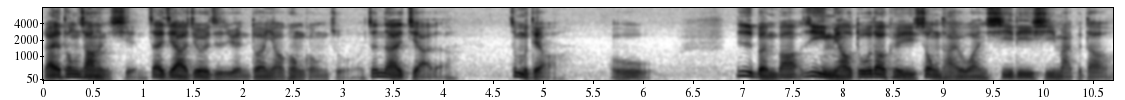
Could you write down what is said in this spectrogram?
来通常很闲，在家就一直远端遥控工作，真的还是假的？这么屌啊？哦，日本把疫苗多到可以送台湾，CDC 买不到。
